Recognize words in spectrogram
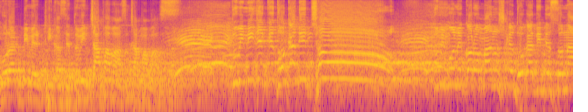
ঘোড়ার ডিমের ঠিক আছে, তুমি চাপাবাস চাপাবাস। তুমি নিজেকে ধোকা দিচ্ছ। তুমি মনে করো মানুষকে ধোকা দিতেছ না,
